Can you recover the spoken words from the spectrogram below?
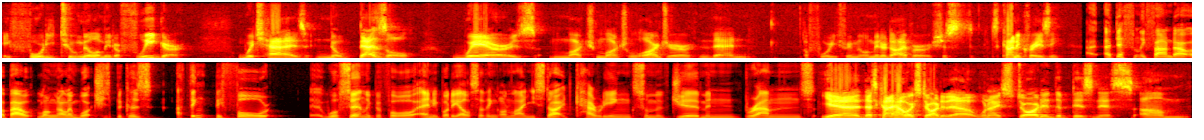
a 42 millimeter Flieger, which has no bezel, wears much, much larger than a 43 millimeter diver. It's just it's kind of crazy. I definitely found out about Long Island watches because I think before well, certainly before anybody else, I think online, you started carrying some of German brands. Yeah, that's kind of how I started out. When I started the business um,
